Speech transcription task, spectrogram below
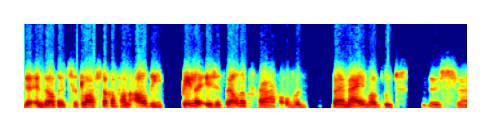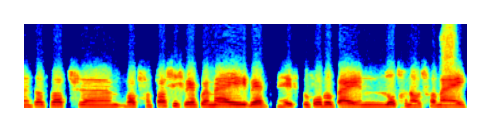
en dat is het lastige, van al die pillen is het wel de vraag of het bij mij wat doet. Dus uh, dat wat, uh, wat fantastisch werkt bij mij, werkt, heeft bijvoorbeeld bij een lotgenoot van mij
